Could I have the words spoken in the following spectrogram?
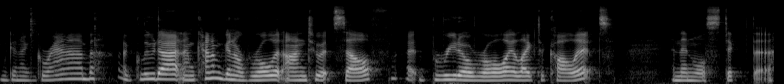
I'm gonna grab a glue dot and I'm kind of gonna roll it onto itself, a burrito roll I like to call it, and then we'll stick the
